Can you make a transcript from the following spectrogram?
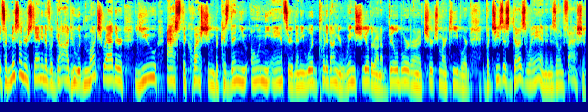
It's a misunderstanding of a God who would much rather you ask the question because then you own the answer than he would put it on your windshield or on a billboard or on a church marquee board. But Jesus does weigh in in his own fashion.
